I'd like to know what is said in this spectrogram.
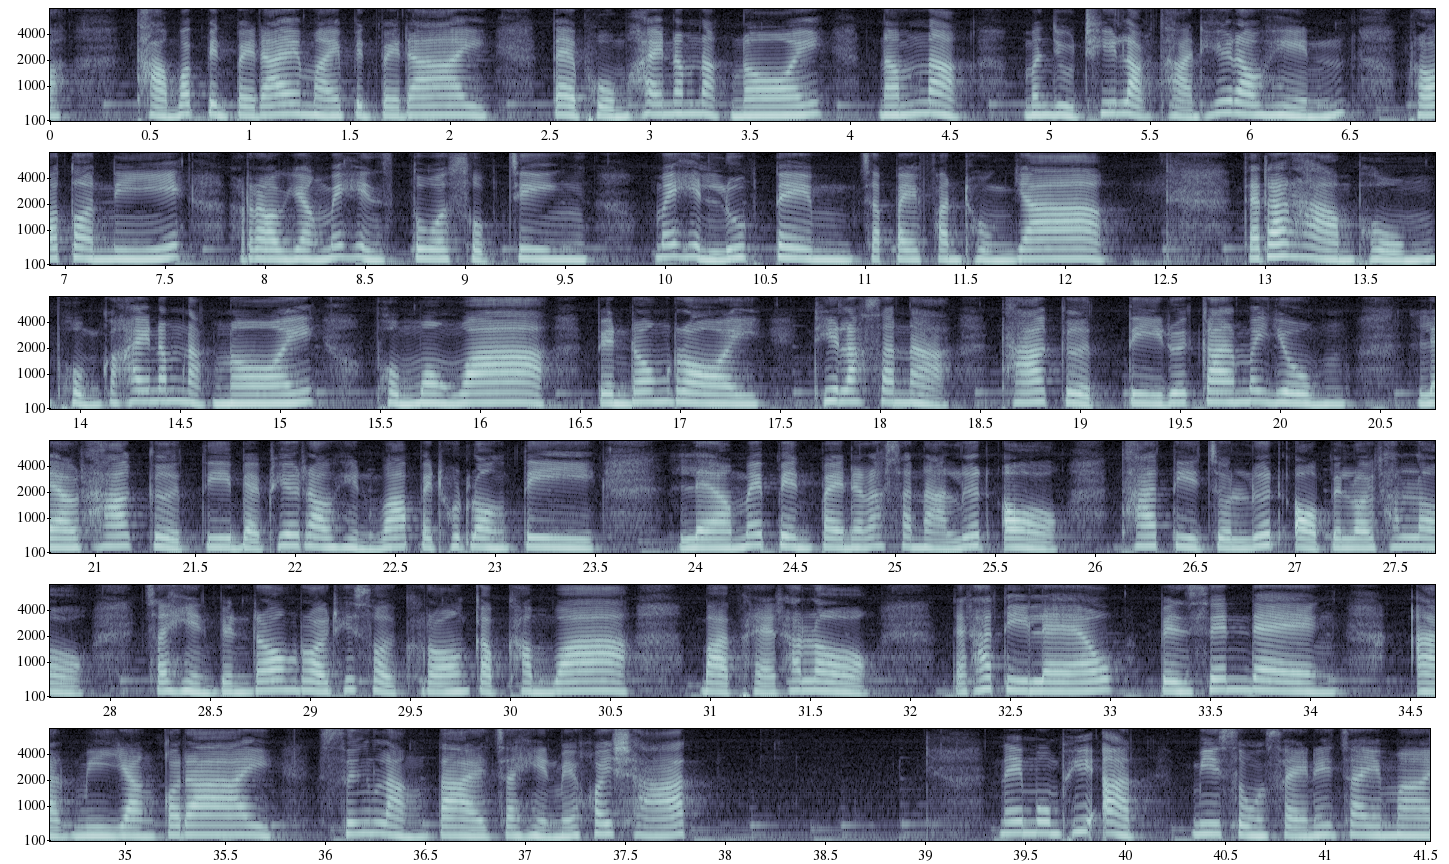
ถามว่าเป็นไปได้ไหมเป็นไปได้ แต่ผมให้น้ำหนักน้อย น้ำหนักมันอยู่ที่หลักฐานที่เราเห็น เพราะตอนนี้เรายังไม่เห็นตัวศพจริง ไม่เห็นรูปเต็มจะไปฟันธงยาก แต่ถ้าถามผมผมก็ให้น้ำหนักน้อย ผมมองว่าเป็นร่องรอยที่ลักษณะถ้าเกิดตีด้วยก้านมะยม แล้วถ้าเกิดตีแบบที่เราเห็นว่าไปทดลองตี แล้วไม่เป็นไปในลักษณะเลือดออก ถ้าตีจนเลือดออกเป็นรอยถลอก จะเห็นเป็นร่องรอยที่สอดคล้องกับคำว่า บาดแผลถลอก แต่ถ้าตีแล้วเป็นเส้นแดง อาจมียังก็ได้ ซึ่งหลังตายจะเห็นไม่ค่อยชัด ในมุมพี่อัด มีสงสัยในใจไหม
